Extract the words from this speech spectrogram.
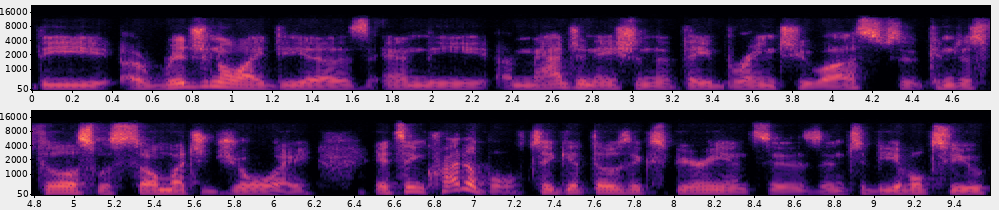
the original ideas and the imagination that they bring to us to, can just fill us with so much joy. It's incredible to get those experiences and to be able to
